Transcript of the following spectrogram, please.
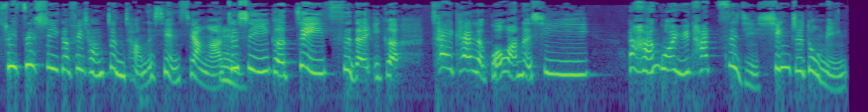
所以这是一个非常正常的现象啊。这是一个这一次的一个拆开了国王的新衣。那韩国瑜他自己心知肚明，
